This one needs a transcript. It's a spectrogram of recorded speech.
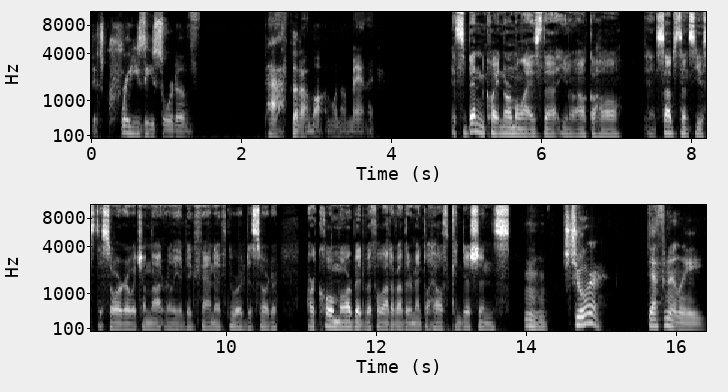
this crazy sort of path that I'm on when I'm manic. it's been quite normalized that you know alcohol and substance use disorder which i'm not really a big fan of the word disorder are comorbid with a lot of other mental health conditions Mhm. Sure. Definitely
